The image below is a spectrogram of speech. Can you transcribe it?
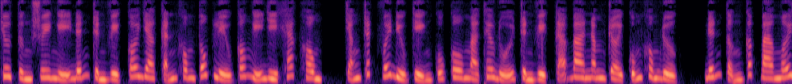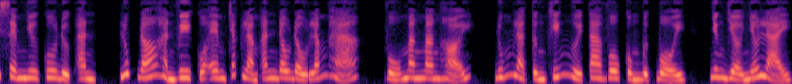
chưa từng suy nghĩ đến trình việc có gia cảnh không tốt liệu có nghĩ gì khác không, chẳng trách với điều kiện của cô mà theo đuổi trình việc cả 3 năm trời cũng không được, đến tận cấp 3 mới xem như cô được anh, lúc đó hành vi của em chắc làm anh đau đầu lắm hả, vụ mang mang hỏi, đúng là từng khiến người ta vô cùng bực bội, nhưng giờ nhớ lại,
